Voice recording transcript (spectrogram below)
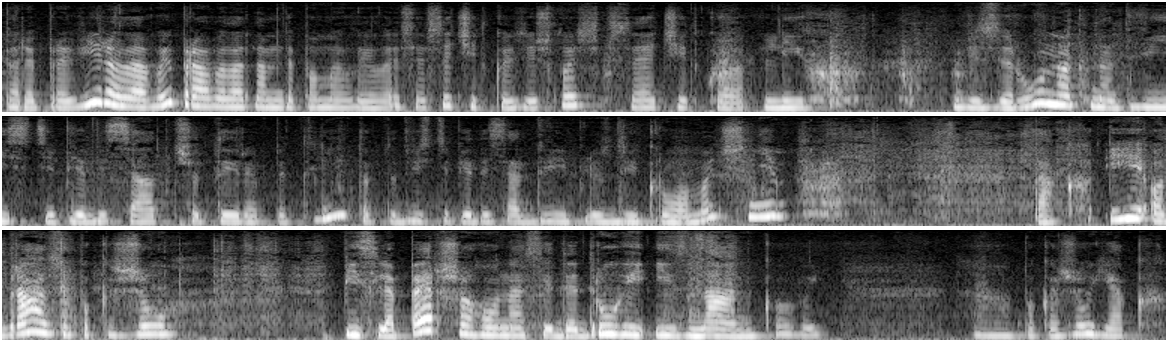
перепровірила, виправила там, де помилилася. Все чітко зійшлось, все чітко ліг візерунок на 254 петлі, тобто 252 плюс 2 кромочні. Так, і одразу покажу. Після першого у нас йде другий ізнанковий. Покажу, як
